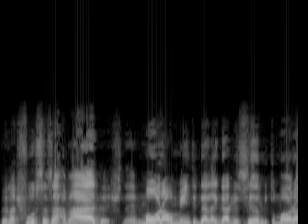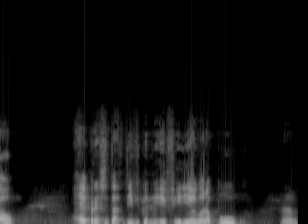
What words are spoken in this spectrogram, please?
pelas Forças Armadas, né, moralmente delegado esse âmbito moral representativo que eu me referi agora há pouco, né?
